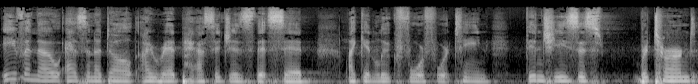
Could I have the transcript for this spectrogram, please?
Even though as an adult I read passages that said, like in Luke 4 14, then Jesus returned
